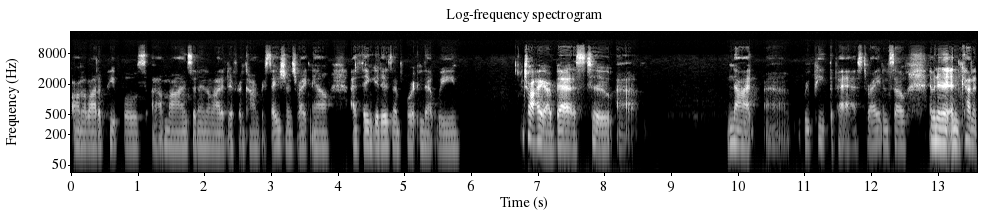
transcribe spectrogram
on a lot of people's uh, minds and in a lot of different conversations right now, I think it is important that we try our best to uh, not uh, repeat the past, right? And so, I mean, and, and kind of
